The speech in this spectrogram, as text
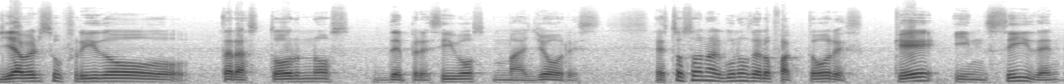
y haber sufrido trastornos depresivos mayores. Estos son algunos de los factores que inciden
